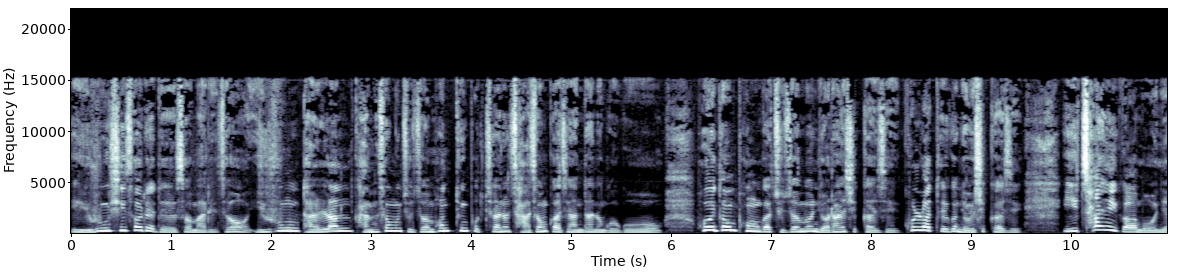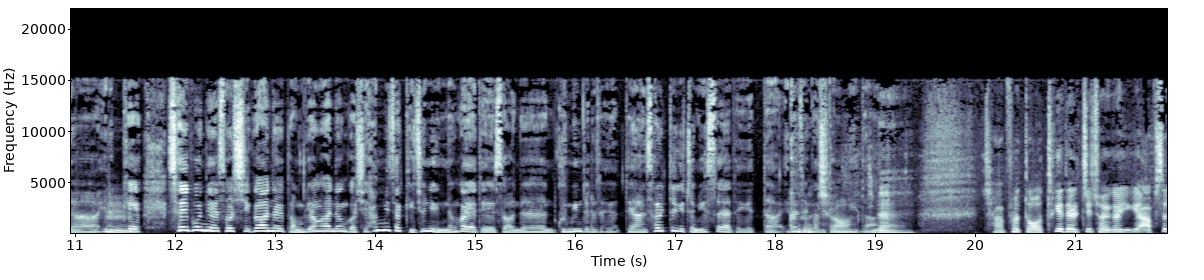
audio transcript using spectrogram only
이 유흥 시설에 대해서 말이죠. 유흥 단란 감성 주점 헌팅 포차는 자정까지 한다는 거고 홀덤 폼과 주점은 11시까지 콜라텍은 10시까지 이 차이가 뭐냐 이렇게 음. 세분해서 시간을 변경하는 것이 합리적 기준이 있는가에 대해서는 국민들에 대한 설득이 좀 있어야 되겠다 이런 그렇죠. 생각이 듭니다. 네. 자, 앞으로 또 어떻게 될지 저희가 이게 앞서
